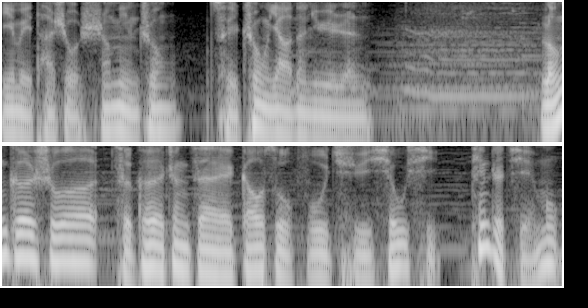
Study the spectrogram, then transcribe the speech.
因为她是我生命中。”最重要的女人，龙哥说：“此刻正在高速服务区休息，听着节目，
